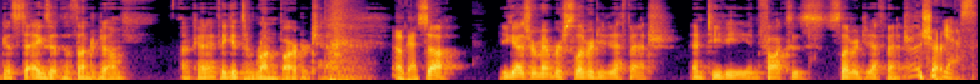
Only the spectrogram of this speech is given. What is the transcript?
gets to exit the Thunderdome. Okay. They get to run Bartertown. Okay. So, you guys remember Celebrity Deathmatch? MTV and Fox's Celebrity Deathmatch? Uh, sure. Yes.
